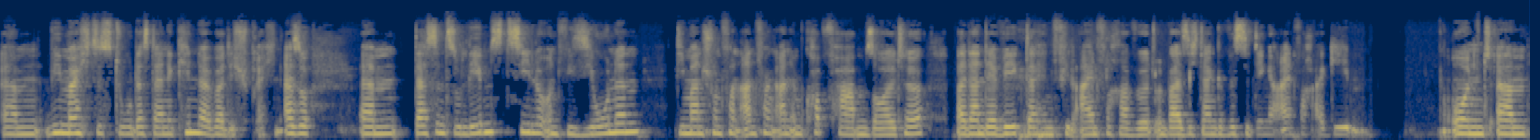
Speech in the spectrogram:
Ähm, wie möchtest du, dass deine Kinder über dich sprechen? Also ähm, das sind so Lebensziele und Visionen, die man schon von Anfang an im Kopf haben sollte, weil dann der Weg dahin viel einfacher wird und weil sich dann gewisse Dinge einfach ergeben. Und ähm,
